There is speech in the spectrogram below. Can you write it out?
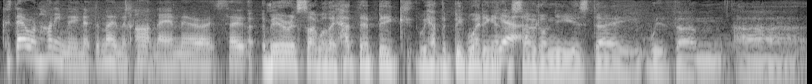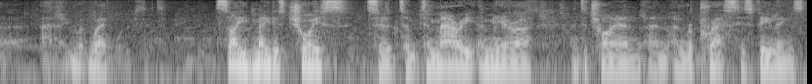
Because they're on honeymoon at the moment, aren't they, Amira? So, Amira and Syed, well, they had their big, we had the big wedding Yeah. episode on New Year's Day with, um, uh, uh, where Syed made his choice to, to, to marry Amira and to try and, and, and repress his feelings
